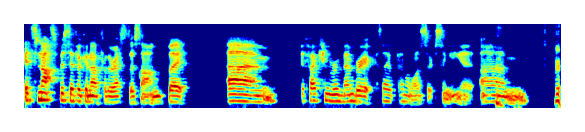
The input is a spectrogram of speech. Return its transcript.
it's not specific enough for the rest of the song, but um, if I can remember it, because I, I don't want to start singing it. Um,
